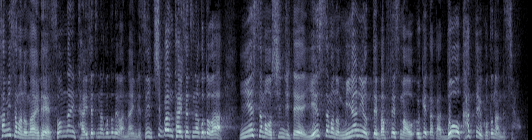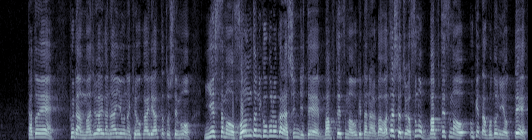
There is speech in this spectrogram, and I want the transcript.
神様の前でそんなに大切なことではないんです。一番大切なことはイエス様を信じてイエス様の皆によってバプテスマを受けたかどうかっていうことなんですよ。たとえ普段交わりがないような教会であったとしてもイエス様を本当に心から信じてバプテスマを受けたならば私たちはそのバプテスマを受けたことによって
